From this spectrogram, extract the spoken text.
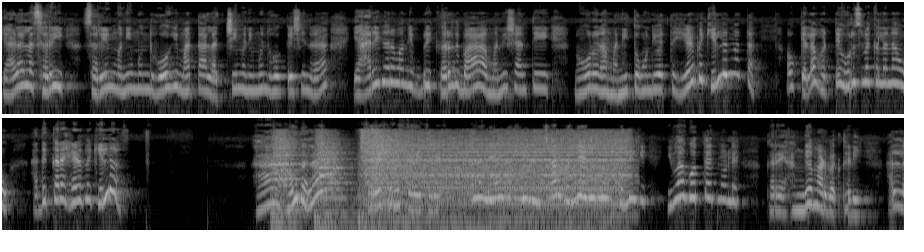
ಕೇಳಲ್ಲ ಸರಿ. ಸರಿ ಮನೆ ಮುಂದೆ ಹೋಗಿ ಮತ್ತೆ ಆ ಲಚ್ಚಿ ಮನಿ ಮುಂದೆ ಹೋಗ್ತೇಸಿಂದ್ರ ಯಾರಿಗಾರ ಒಂದು ಇಬ್ಬರಿಗೆ ಕರೆದು ಬಾ, ಮನಿ ಶಾಂತಿ ನೋಡು ನಾ ಮನೆ ತಗೊಂಡಿವಿ ಅಂತ ಹೇಳ್ಬೇಕಿಲ್ಲ ಮತ್ತೆ? ಅವಕ್ಕೆಲ್ಲ ಹೊಟ್ಟೆ ಉರಿಸ್ಬೇಕಲ್ಲ ನಾವು. ಅದಕ್ಕಾರ ಹೇಳ್ಬೇಕಿಲ್ಲ? ಹಾ, ಹೌದಲ್ಲ? ಕರೆ ಕರೆ ಕರೆ ಕರೆ ಇವಾಗ ಗೊತ್ತಾಯ್ತು ನೋಡಿ ಕರೆ, ಹಂಗೆ ಮಾಡ್ಬೇಕು ತಡಿ. ಅಲ್ಲ,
